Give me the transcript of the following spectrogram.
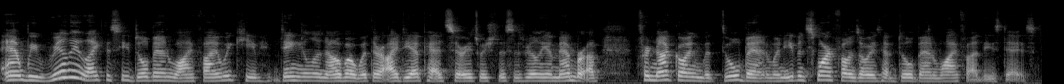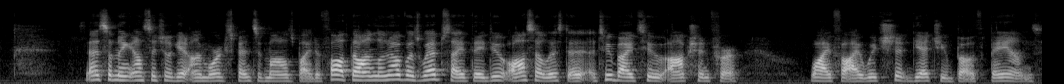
And we really like to see dual band Wi-Fi, and we keep dinging Lenovo with their IdeaPad series, which this is really a member of, for not going with dual band when even smartphones always have dual band Wi-Fi these days. That's something else that you'll get on more expensive models by default. Though on Lenovo's website, they do also list a, a 2x2 option for Wi Fi, which should get you both bands.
